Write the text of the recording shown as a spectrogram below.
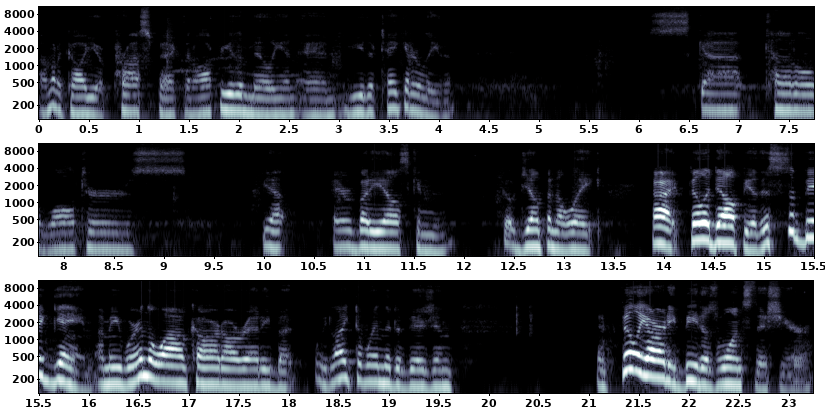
I'm going to call you a prospect and offer you the million, and you either take it or leave it. Scott, Tuttle, Walters. Yep. Everybody else can go jump in the lake. All right, Philadelphia. This is a big game. I mean, we're in the wild card already, but we'd like to win the division. And Philly already beat us once this year.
